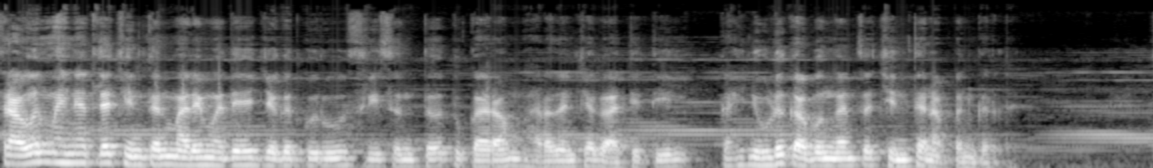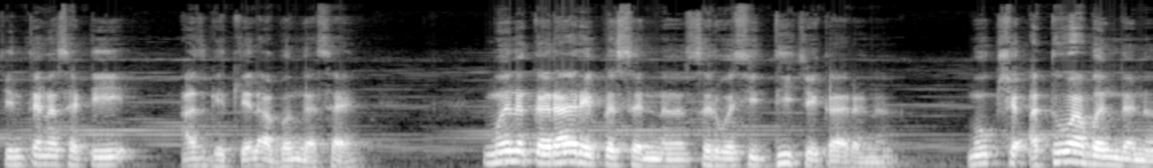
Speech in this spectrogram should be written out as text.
श्रावण महिन्यातल्या चिंतनमालेमध्ये जगद्गुरू श्री संत तुकाराम महाराजांच्या गाथेतील काही निवडक अभंगांचं चिंतन आपण करतो चिंतनासाठी आज घेतलेला अभंग असा आहे मन करा रे प्रसन्न सर्व सिद्धीचे कारण मोक्ष अथवा बंधन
